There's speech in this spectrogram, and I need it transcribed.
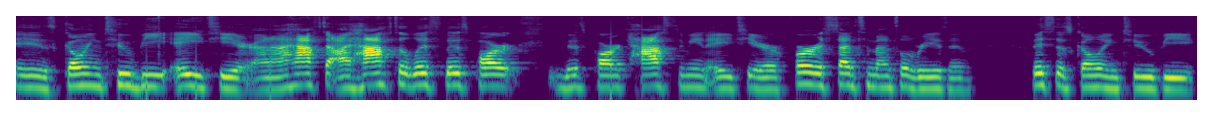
is going to be A tier, and I have to I have to list this park. This park has to be an A tier for sentimental reasons. This is going to be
